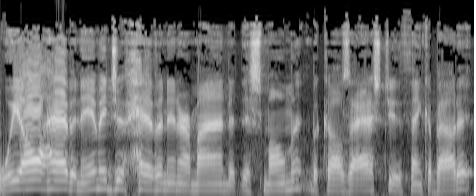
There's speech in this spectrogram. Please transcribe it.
We all have an image of heaven in our mind at this moment because I asked you to think about it.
